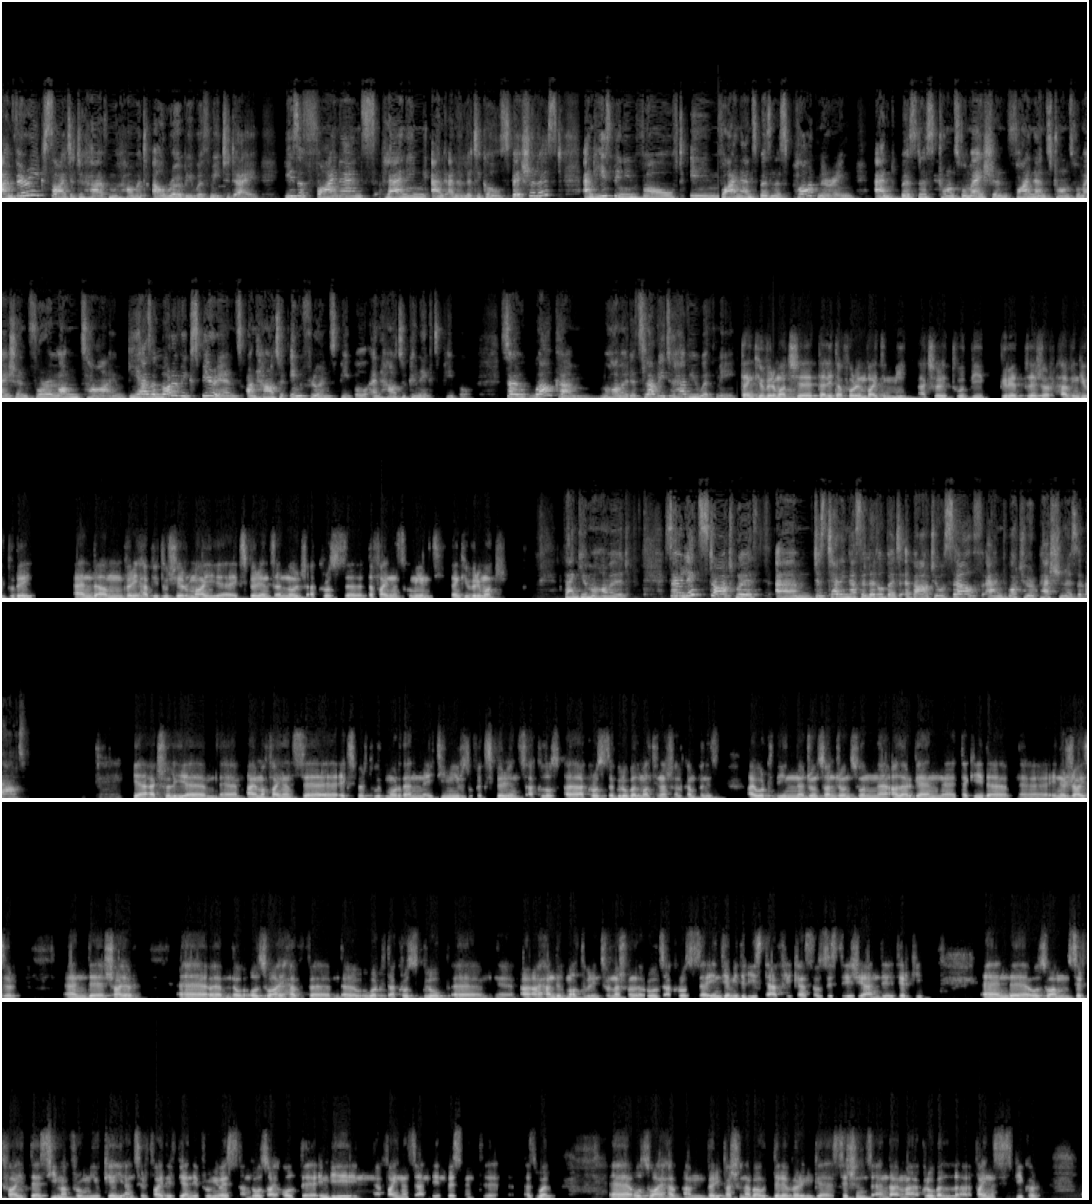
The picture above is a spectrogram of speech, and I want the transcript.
I'm very excited to have Mohamed ELRouby with me today. He's a finance planning and analytical specialist, and he's been involved in finance business partnering and business transformation, finance transformation for a long time. He has a lot of experience on how to influence people and how to connect people. So, welcome, Muhammad. It's lovely to have you with me. Thank you very much, uh, Talita, for inviting me. Actually, it would be great pleasure having you today and I'm very happy to share my uh, experience and knowledge across uh, the finance community. Thank you very much. Thank you, Mohamed. So let's start with um, just telling us a little bit about yourself and what you're passionate about. Yeah, actually, um, um, I'm a finance uh, expert with more than 18 years of experience across uh, across the global multinational companies. I worked in Johnson Johnson, uh, Allergan, uh, Takeda, Energizer, and Shire. Uh, um, also, I have uh, uh, worked across globe. Um, I handled multiple international roles across India, Middle East, Africa, Southeast Asia, and Turkey. And also, I'm certified CIMA from UK and certified FP&A from US. And also, I hold the MBA in finance and investment as well. Uh, also, I have I'm very passionate about delivering uh, sessions, and I'm a global uh, finance speaker.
